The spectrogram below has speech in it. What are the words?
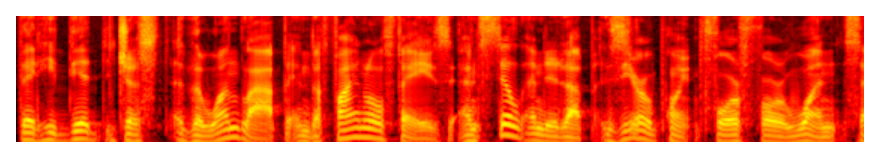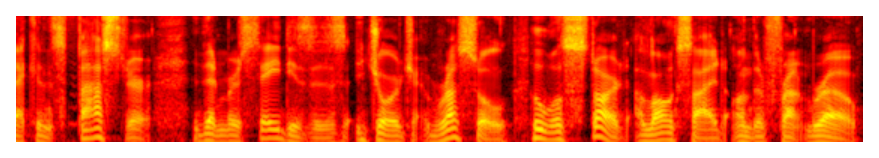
that he did just the one lap in the final phase and still ended up 0.441 seconds faster than Mercedes's George Russell, who will start alongside on the front row.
